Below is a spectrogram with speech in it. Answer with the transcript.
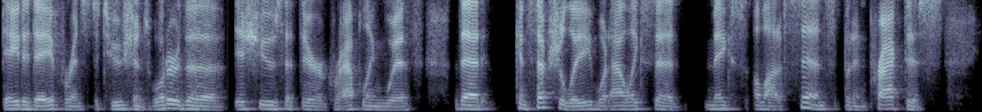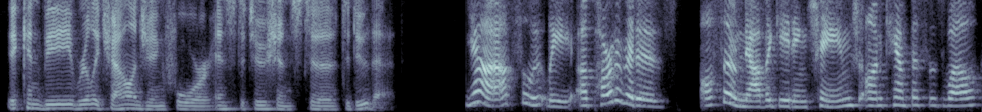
day to day for institutions? What are the issues that they're grappling with that conceptually, what Alex said, makes a lot of sense, but in practice, it can be really challenging for institutions to to do that yeah absolutely a part of it is also navigating change on campus as well.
